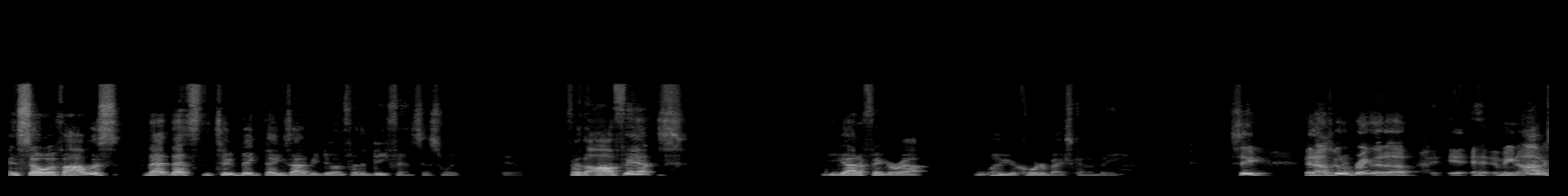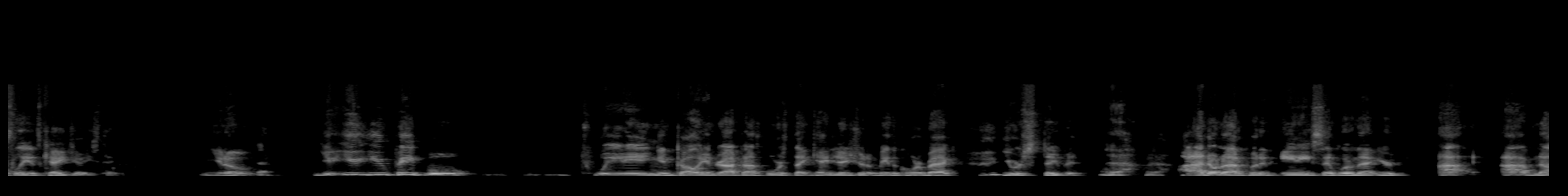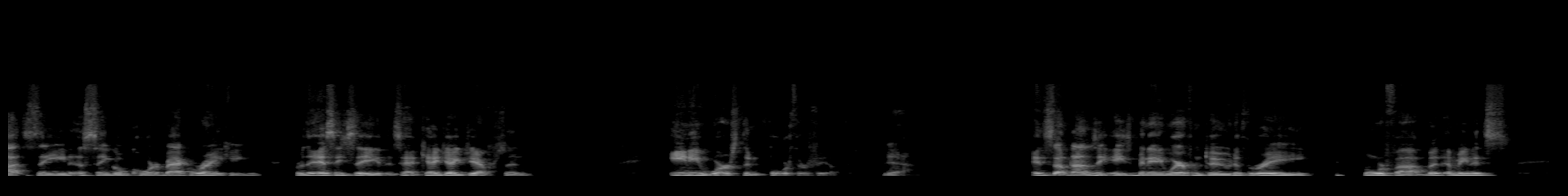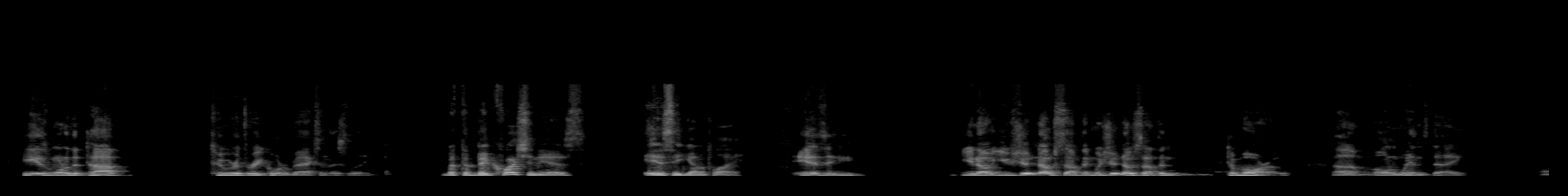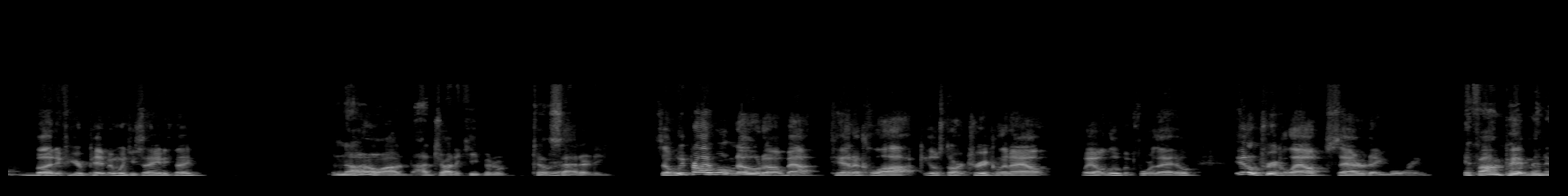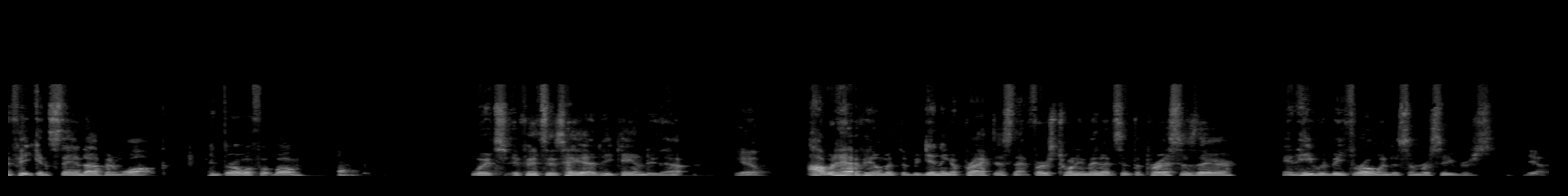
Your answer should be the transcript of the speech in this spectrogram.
And so if I was that that's the two big things I'd be doing for the defense this week. Yeah. For the offense, you got to figure out who your quarterback's going to be. See, and I was going to bring that up. I mean, obviously, it's KJ's team. You know, Yeah. You you you people tweeting and calling in drive time sports think KJ shouldn't be the quarterback. You're stupid. Yeah, yeah. I don't know how to put it any simpler than that. You're I I've not seen a single quarterback ranking for the SEC that's had KJ Jefferson any worse than fourth or fifth. Yeah. And sometimes he, he's been anywhere from two to three, four or five. But I mean, it's he is one of the top two or three quarterbacks in this league. But the big question is is he going to play? Is he? You know, you should know something. We should know something tomorrow um, on Wednesday. But if you're Pittman, would you say anything? No, I I'd try to keep it till Yeah. Saturday. So we probably won't know till about ten o'clock. It'll start trickling out. Well, a little bit before that, it'll it'll trickle out Saturday morning. If I'm Pittman, if he can stand up and walk and throw a football, which if it's his head, he can do that. Yeah, I would have him at the beginning of practice, that first 20 minutes that the press is there, and he would be throwing to some receivers. yeah.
